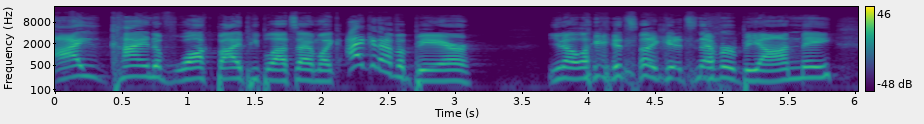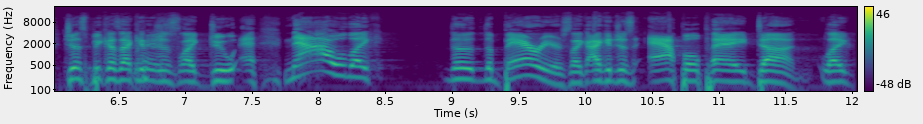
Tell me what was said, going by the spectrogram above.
I kind of walk by people outside. I'm like I can have a beer, you know, like it's like it's never beyond me just because I can Right. just like do now like the the barriers like I could just Apple Pay done like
